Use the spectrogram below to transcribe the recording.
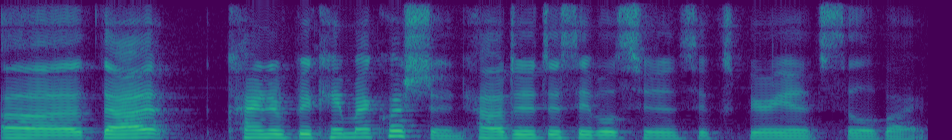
uh, that kind of became my question. How did disabled students experience syllabi?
